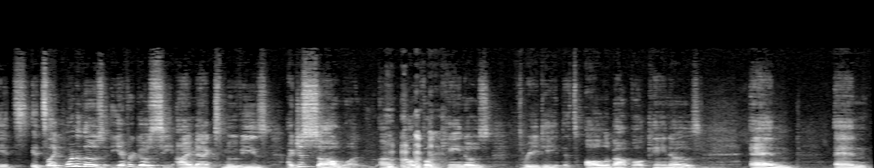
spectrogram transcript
it's it's like one of those. You ever go see IMAX movies? I just saw one um, called Volcanoes 3D. That's all about volcanoes, and and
